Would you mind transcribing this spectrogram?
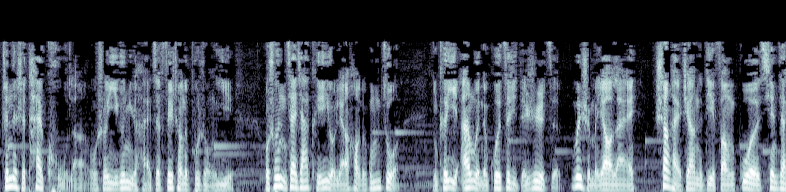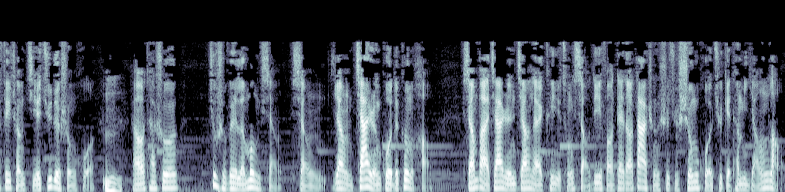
真的是太苦了，我说一个女孩子非常的不容易，我说你在家可以有良好的工作。你可以安稳的过自己的日子，为什么要来上海这样的地方过现在非常拮据的生活？嗯，然后他说，就是为了梦想，想让家人过得更好，想把家人将来可以从小地方带到大城市去生活，去给他们养老，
